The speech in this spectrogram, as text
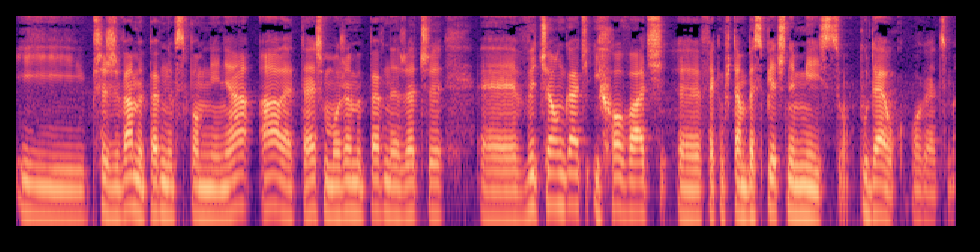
i przeżywamy pewne wspomnienia, ale też możemy pewne rzeczy e, wyciągać i chować e, w jakimś tam bezpiecznym miejscu, pudełku powiedzmy.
